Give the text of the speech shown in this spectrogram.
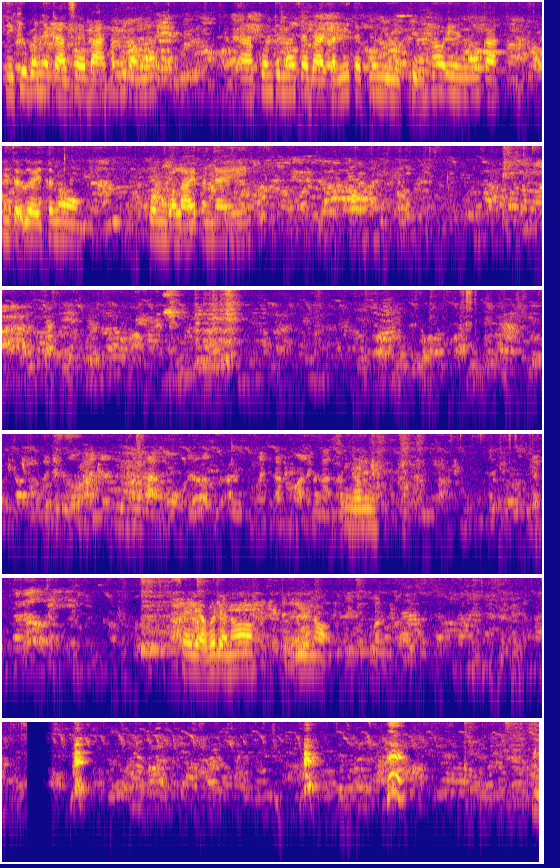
ี่คือบรรยากาศใส่บาตรนะพี่น้องเนาะคนที่มาใส่บาตรก็มีแต่คนอยู่กลุ่มเฮาเองเนาะก็มีแต่เอื้อยแต่น้อง คนบ่หลายปานใดเงินใส่แล้วเพิ่นแล้วเนาะอยู่เนาะ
